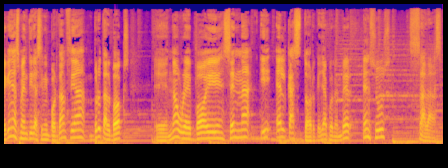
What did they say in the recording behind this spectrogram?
Pequeñas mentiras sin importancia, Brutal Box, eh, No Red Boy, Senna y El Castor, que ya pueden ver en sus salas.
